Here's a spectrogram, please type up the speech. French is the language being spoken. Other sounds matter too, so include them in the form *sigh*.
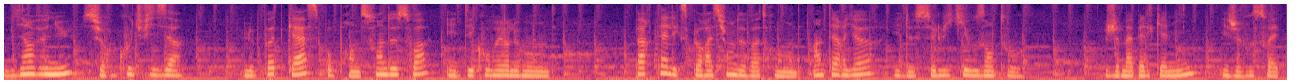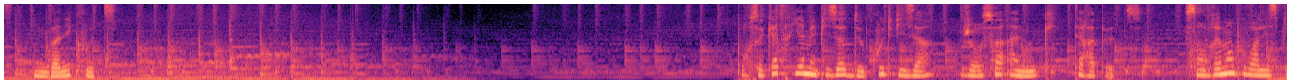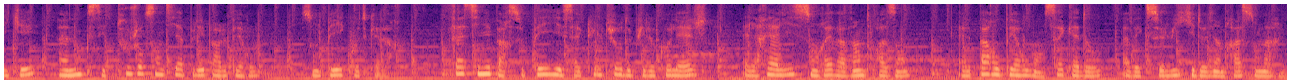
Bienvenue sur Good Visa, le podcast pour prendre soin de soi et découvrir le monde. Partez à l'exploration de votre monde intérieur et de celui qui vous entoure. Je m'appelle Camille et je vous souhaite une bonne écoute. Pour ce quatrième épisode de de Visa, je reçois Anouk, thérapeute. Sans vraiment pouvoir l'expliquer, Anouk s'est toujours sentie appelée par le Pérou, son pays coup de cœur. Fascinée par ce pays et sa culture depuis le collège, elle réalise son rêve à 23 ans. Elle part au Pérou en sac à dos avec celui qui deviendra son mari.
